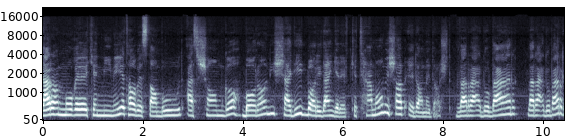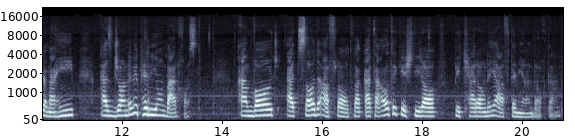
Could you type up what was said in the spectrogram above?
در آن موقع که نیمه تابستان بود از شامگاه بارانی شدید باریدن گرفت که تمام شب ادامه داشت و رعد و برق و رعد و برق مهیب از جانب پلیون برخاست. امواج اجساد افراد و قطعات کشتی را به کرانه افته میانداختند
